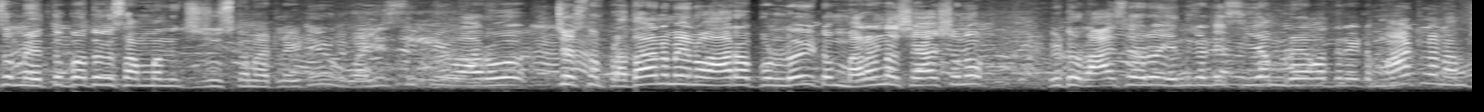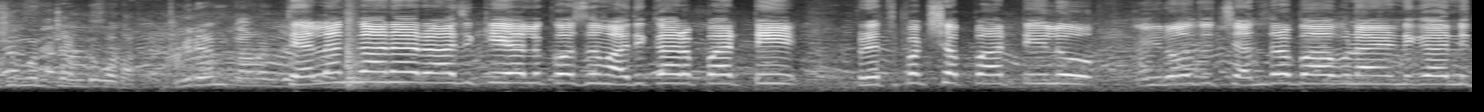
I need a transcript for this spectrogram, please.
కోసం ఎత్తుపతుకు సంబంధించి చూసుకున్నట్లయితే వైసీపీ వారు చేసిన ప్రధానమైన ఆరోపణలు ఇటు మరణ శాసనం ఇటు రాశారు. ఎందుకంటే సీఎం రేవంత్ రెడ్డి మాట్లాడిన అంశం గురించి అంటూ కూడా మీరేం తెలంగాణ రాజకీయాల కోసం అధికార పార్టీ ప్రతిపక్ష పార్టీలు ఈరోజు చంద్రబాబు నాయుడు గారిని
